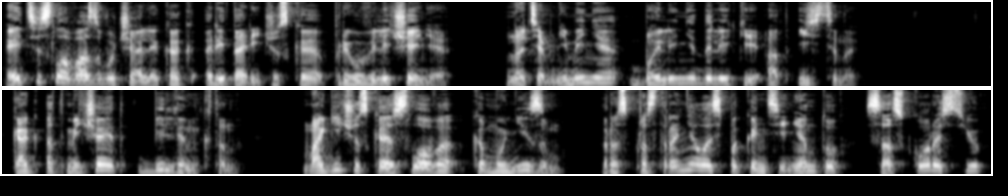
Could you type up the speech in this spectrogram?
эти слова звучали как риторическое преувеличение, но тем не менее были недалеки от истины. Как отмечает Биллингтон, магическое слово «коммунизм» распространялось по континенту со скоростью,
